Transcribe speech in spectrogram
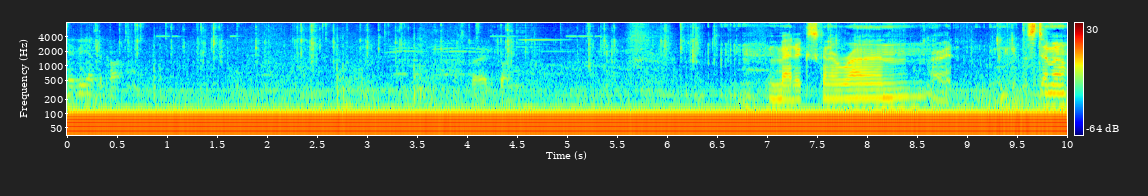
Heavy at the car. Sorry, it's gone. Medic's gonna run. Alright, I'm gonna get this demo.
